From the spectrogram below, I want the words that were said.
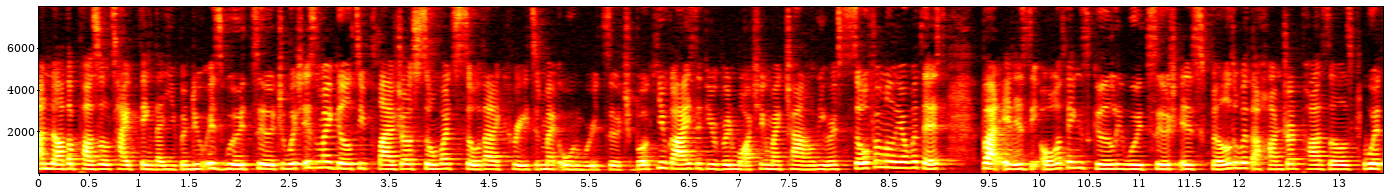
Another puzzle type thing that you can do is word search, which is my guilty pleasure, so much so that I created my own word search book. You guys, if you've been watching my channel, you are so familiar with this, but it is the All Things Girly word search. It is filled with a hundred puzzles with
